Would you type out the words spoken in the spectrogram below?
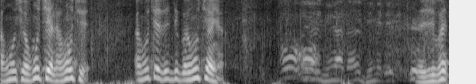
આ હું છે હું છે હું છે? હું છે જયદીપભાઈ હું છે અહીંયા? જયદીપભાઈ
